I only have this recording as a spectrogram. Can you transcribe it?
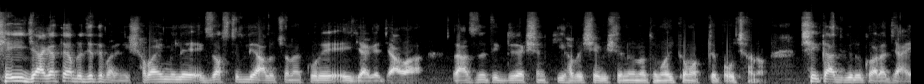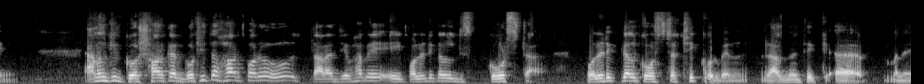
সেই জায়গাতে আমরা যেতে পারিনি। সবাই মিলে এক্সস্টিভলি আলোচনা করে এই জায়গায় যাওয়া, রাজনৈতিক ডিরেকশন কি হবে সে বিষয়ে ন্যূনতম ঐক্যমত্যে পৌঁছানো, সেই কাজগুলো করা যায়নি। এমনকি সরকার গঠিত হওয়ার পরেও তারা যেভাবে এই পলিটিক্যাল কোর্সটা পলিটিক্যাল কোর্সটা ঠিক করবেন, রাজনৈতিক মানে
